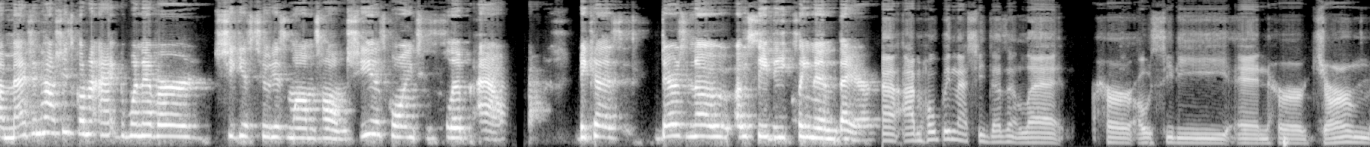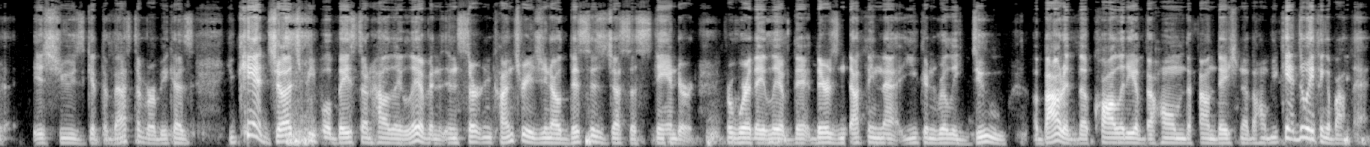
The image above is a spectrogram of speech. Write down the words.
imagine how she's going to act whenever she gets to his mom's home. She is going to flip out because there's no OCD cleaning there. I'm hoping that she doesn't let her OCD and her germ issues get the best of her because you can't judge people based on how they live. And in certain countries, you know, this is just a standard for where they live. There, there's nothing that you can really do about it. The quality of the home, the foundation of the home, you can't do anything about that.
